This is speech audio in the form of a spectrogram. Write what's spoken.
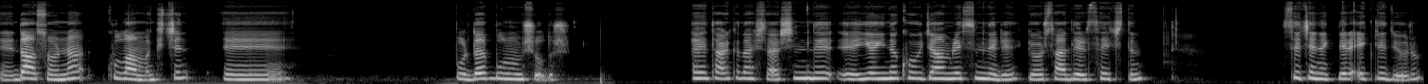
e, daha sonra kullanmak için e, burada bulunmuş olur. Evet arkadaşlar şimdi e, yayına koyacağım resimleri, görselleri seçtim. Seçenekleri ekle diyorum.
